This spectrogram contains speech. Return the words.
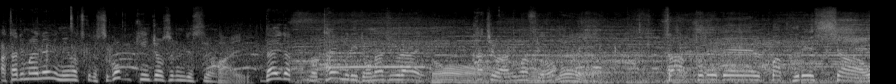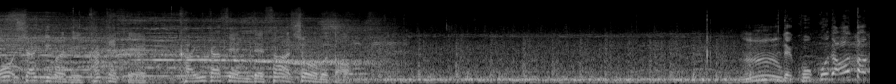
当たり前のように見えますけどすごく緊張するんですよ、はい、代打のタイムリーと同じぐらい価値はありますよ、ねさあこれで、まあ、プレッシャーをシャギマにかけて下位打線でさあ勝負と。うんでここであったあっ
